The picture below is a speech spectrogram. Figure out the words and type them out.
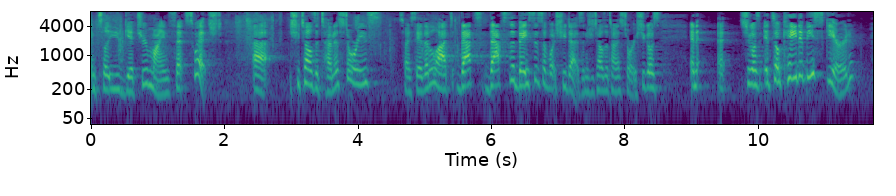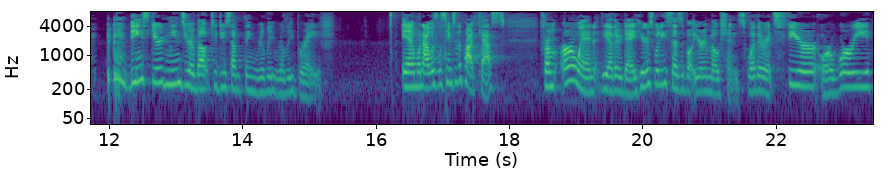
until you get your mindset switched. Uh, she tells a ton of stories, so I say that a lot. That's that's the basis of what she does, and she tells a ton of stories. She goes, and uh, she goes, it's okay to be scared. Being scared means you're about to do something really, really brave. And when I was listening to the podcast from Erwin the other day, here's what he says about your emotions, whether it's fear or worry.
